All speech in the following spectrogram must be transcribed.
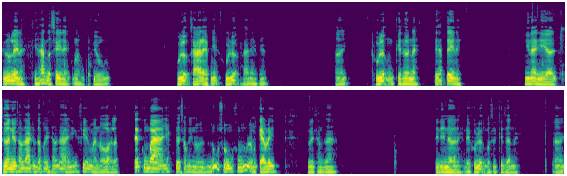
cứ rút lên này. Thì HNC này cũng là một cổ phiếu khối lượng khá là đẹp nhé. Khối lượng khá đẹp nhé. Đấy. Khối lượng kiệt hơn này. THT này. Như này thì ờ, thứ thứ nếu tham gia chúng ta có thể tham gia những cái phiên mà nó gọi là test cung ba nhé. Tức là sau khi nó rũ xuống không rũ được nó kéo lên có thể tham gia. TDN này đây khối lượng có sự kiệt dần này. Đấy.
